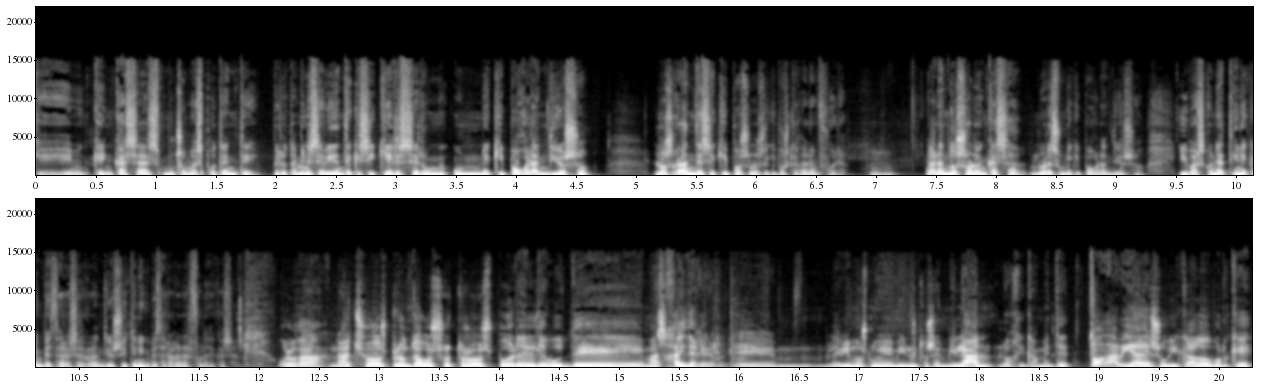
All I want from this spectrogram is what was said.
en casa es mucho más potente, pero también es evidente que si quieres ser un equipo grandioso, los grandes equipos son los equipos que ganan fuera. Ganando solo en casa no eres un equipo grandioso. Y Vasconia tiene que empezar a ser grandioso y tiene que empezar a ganar fuera de casa. Olga, Nacho, os pregunto a vosotros por el debut de Max Heidegger. Eh, le vimos nueve minutos en Milán, lógicamente todavía desubicado porque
